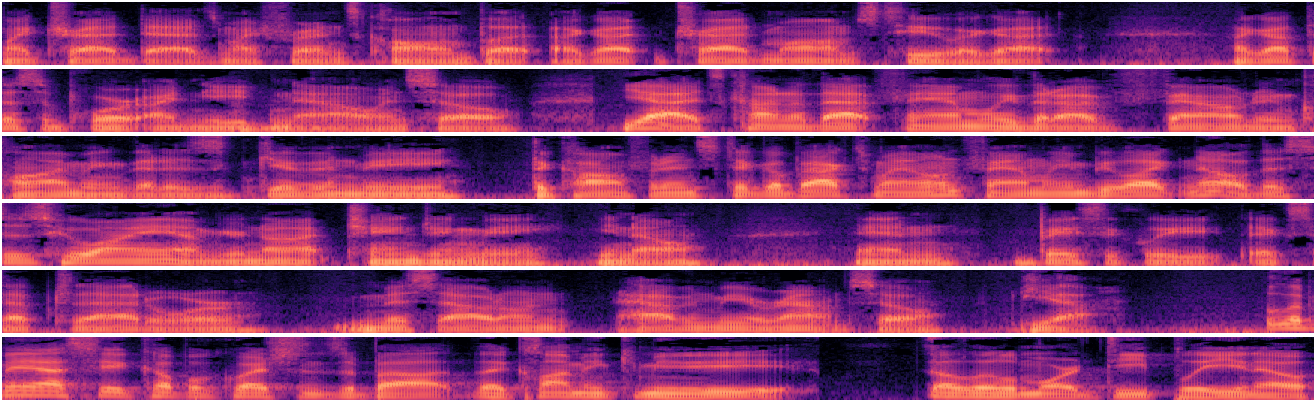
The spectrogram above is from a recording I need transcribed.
my trad dads, my friends call them. But I got trad moms too. I got I got the support I need mm-hmm. now, and so yeah, it's kind of that family that I've found in climbing that has given me the confidence to go back to my own family and be like, no, this is who I am. You're not changing me, you know, and basically accept that or miss out on having me around. So yeah, Let me ask you a couple questions about the climbing community a little more deeply. You know,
